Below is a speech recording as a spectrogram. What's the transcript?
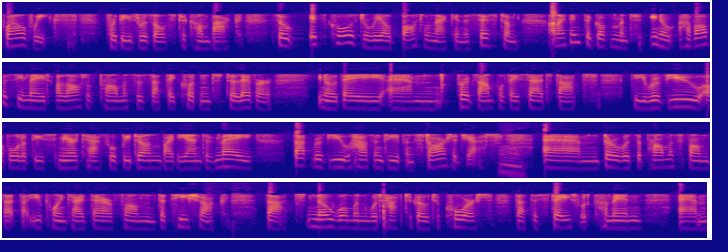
12 weeks for these results to come back. So it's caused a real bottleneck in the system. And I think the government, you know, have obviously made a lot of promises that they couldn't deliver. You know, they, um, for example, they said that the review of all of these smear tests will be done by the end of May that review hasn't even started yet. Mm. Um, there was a promise from that that you point out there from the Taoiseach that no woman would have to go to court, that the state would come in, um,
